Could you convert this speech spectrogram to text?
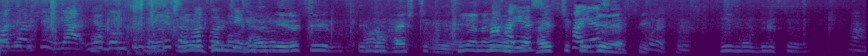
सर्वात वरची या या दोन तीन पैकी सर्वात वरची घ्या. नीरजची एकदम ही आहे ना हा ही घेऊया. ही हां.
